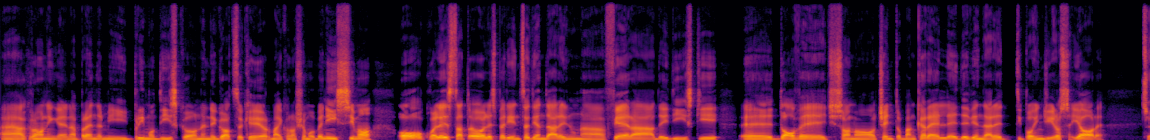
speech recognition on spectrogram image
a Groningen a prendermi il primo disco nel negozio che ormai conosciamo benissimo, o qual è stata l'esperienza di andare in una fiera dei dischi eh, dove ci sono 100 bancarelle e devi andare tipo in giro 6 ore. Sì.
